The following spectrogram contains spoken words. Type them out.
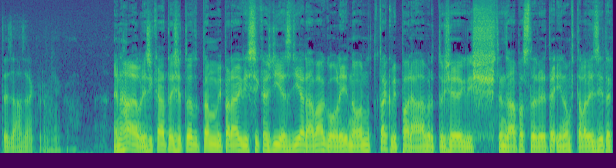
to je zázrak pro mě. Jako. NHL, vy říkáte, že to tam vypadá, když si každý jezdí a dává góly, no, no to tak vypadá, protože když ten zápas sledujete jenom v televizi, tak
